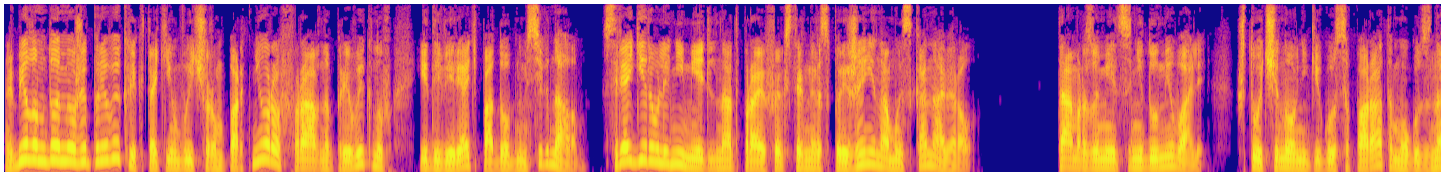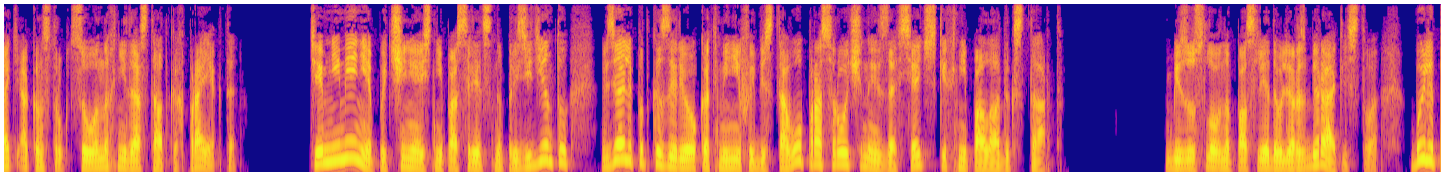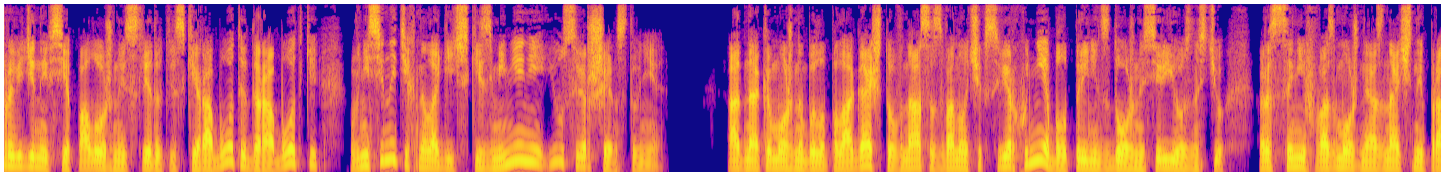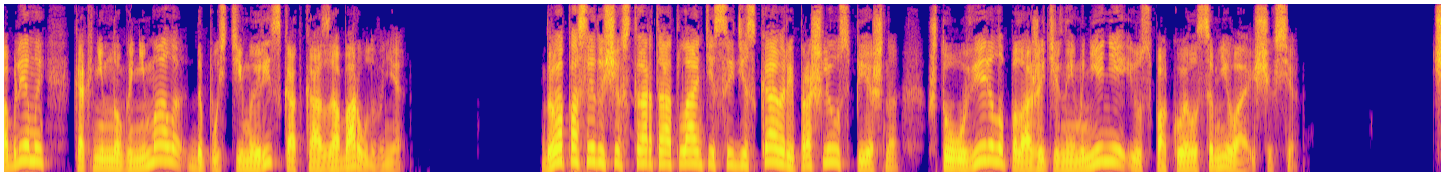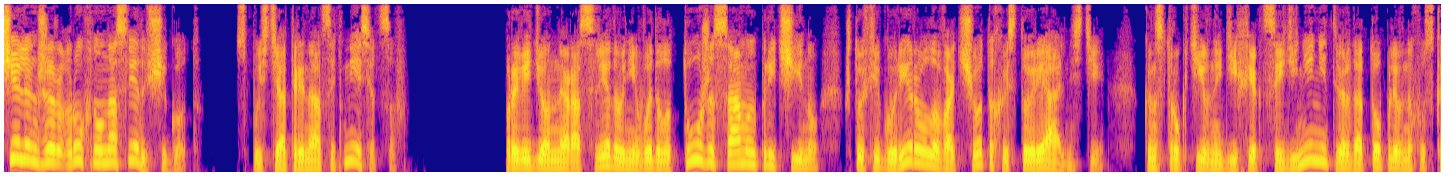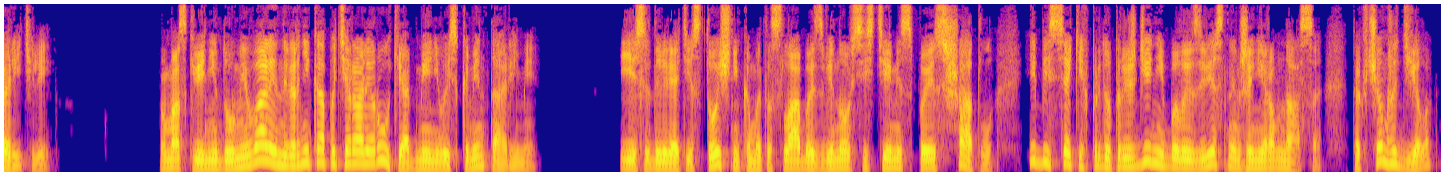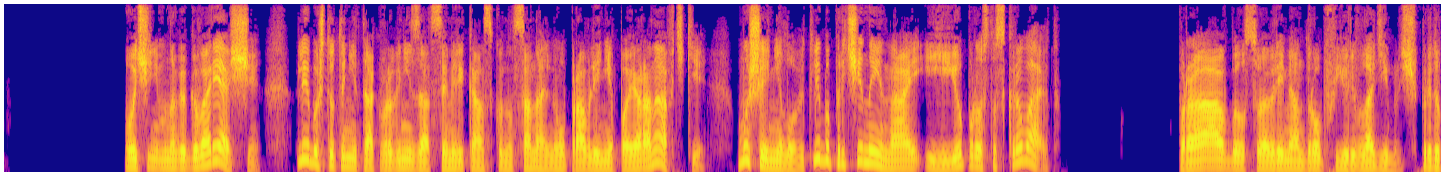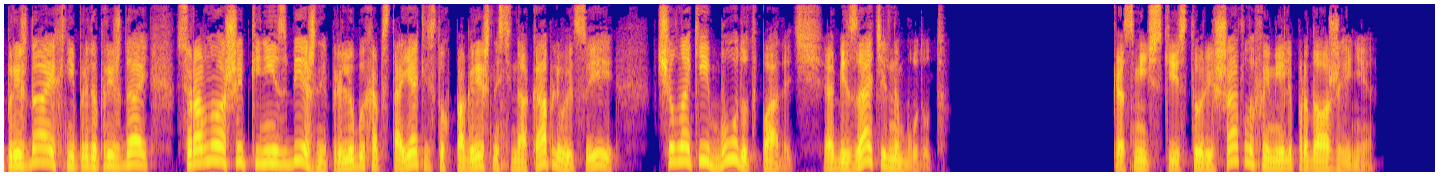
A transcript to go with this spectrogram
В Белом доме уже привыкли к таким вычурам партнеров, равно привыкнув и доверять подобным сигналам. Среагировали немедленно, отправив экстренное распоряжение на мыс Канаверал. Там, разумеется, недоумевали, что чиновники госаппарата могут знать о конструкционных недостатках проекта. Тем не менее, подчиняясь непосредственно президенту, взяли под козырек, отменив и без того просроченный из-за всяческих неполадок старт. Безусловно, последовали разбирательства, были проведены все положенные исследовательские работы, доработки, внесены технологические изменения и усовершенствования. Однако можно было полагать, что в НАСА звоночек сверху не был принят с должной серьезностью, расценив возможные означенные проблемы как ни много ни мало допустимый риск отказа оборудования. Два последующих старта «Атлантис» и «Дискавери» прошли успешно, что уверило положительные мнения и успокоило сомневающихся. «Челленджер» рухнул на следующий год, спустя 13 месяцев. Проведенное расследование выдало ту же самую причину, что фигурировало в отчетах из той реальности – конструктивный дефект соединений твердотопливных ускорителей. В Москве недоумевали и наверняка потирали руки, обмениваясь комментариями. Если доверять источникам, это слабое звено в системе Space Shuttle, и без всяких предупреждений было известно инженерам НАСА. Так в чем же дело? Очень многоговорящие. Либо что-то не так в организации Американского национального управления по аэронавтике, мышей не ловят, либо причина иная, и ее просто скрывают. Прав был в свое время Андропов Юрий Владимирович. Предупреждай их, не предупреждай. Все равно ошибки неизбежны. При любых обстоятельствах погрешности накапливаются и... Челноки будут падать, обязательно будут. Космические истории шаттлов имели продолжение.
